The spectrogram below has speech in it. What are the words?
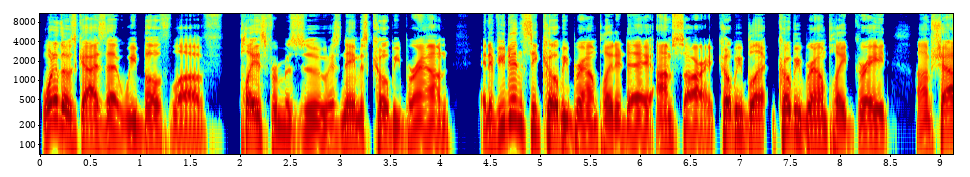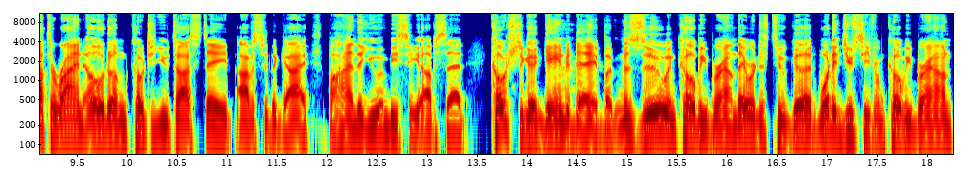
One of those guys that we both love plays for Mizzou. His name is Kobe Brown. And if you didn't see Kobe Brown play today, I'm sorry. Kobe Kobe Brown played great. Um, shout out to Ryan Odom, coach of Utah State, obviously the guy behind the UMBC upset. Coached a good game today, but Mizzou and Kobe Brown, they were just too good. What did you see from Kobe Brown?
